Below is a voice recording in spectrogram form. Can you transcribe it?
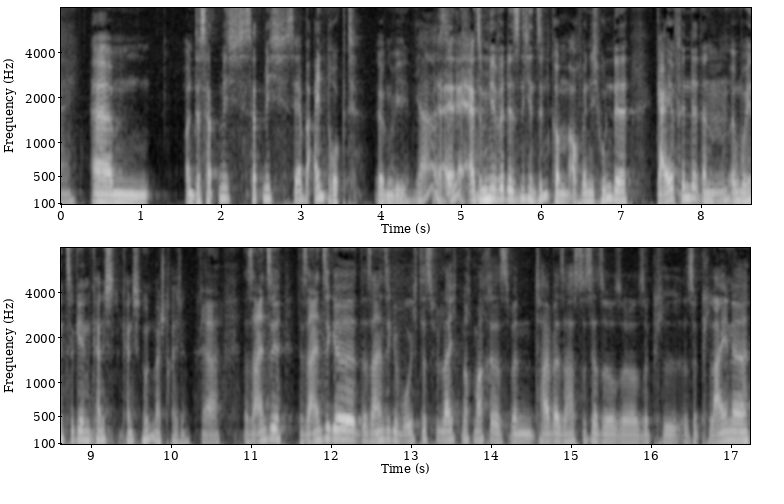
ei. Ähm, und das hat mich, das hat mich sehr beeindruckt irgendwie. Ja, also mir würde es nicht in den Sinn kommen, auch wenn ich Hunde geil finde, dann Mhm. irgendwo hinzugehen, kann ich, kann ich den Hund mal streicheln. Ja, das einzige, das einzige, das einzige, wo ich das vielleicht noch mache, ist, wenn teilweise hast du es ja so, so, so, so kleine,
